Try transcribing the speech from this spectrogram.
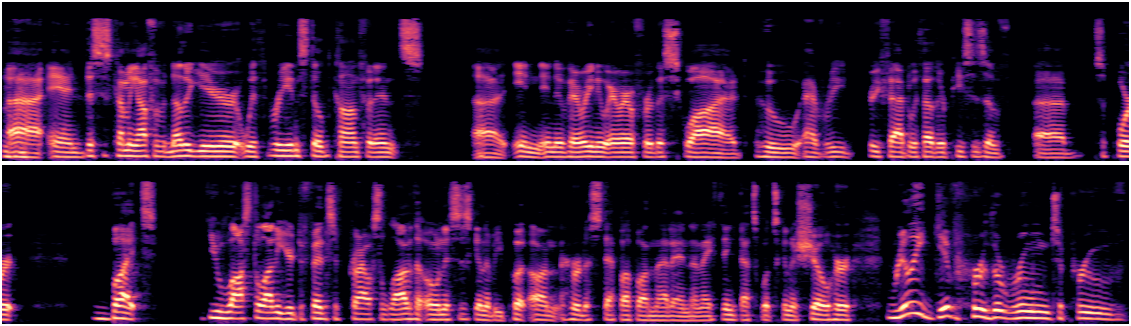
Uh, and this is coming off of another year with reinstilled confidence, uh, in, in a very new era for the squad who have re, refabbed with other pieces of, uh, support. But you lost a lot of your defensive prowess. A lot of the onus is going to be put on her to step up on that end. And I think that's what's going to show her, really give her the room to prove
